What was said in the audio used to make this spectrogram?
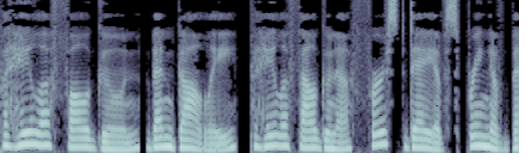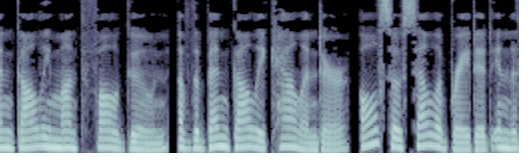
Pahela Falgun Bengali, Pahela Falguna first day of spring of Bengali month Falgun, of the Bengali calendar, also celebrated in the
